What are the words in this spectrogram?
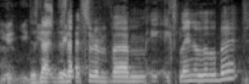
you, you, does that does that sort of um, explain a little bit?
